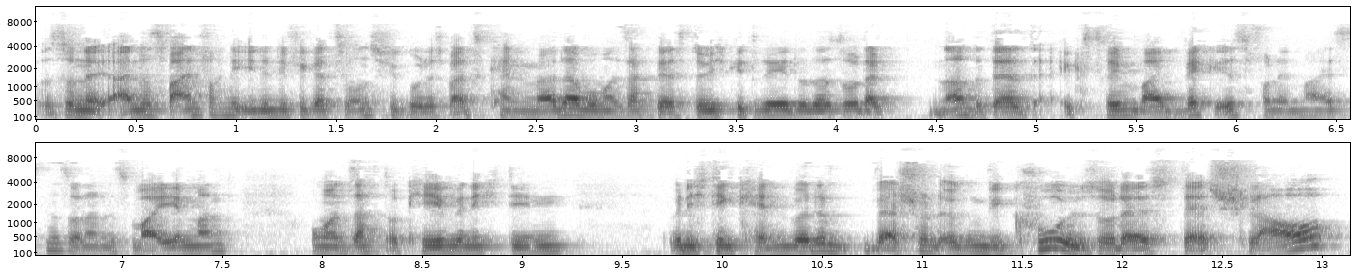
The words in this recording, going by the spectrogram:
So eine, das war einfach eine Identifikationsfigur. Das war jetzt kein Mörder, wo man sagt, der ist durchgedreht oder so, der, ne, der extrem weit weg ist von den meisten, sondern es war jemand, wo man sagt, okay, wenn ich den, wenn ich den kennen würde, wäre schon irgendwie cool. So, der ist, der ist schlau,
